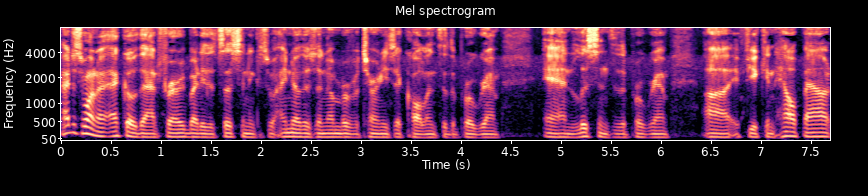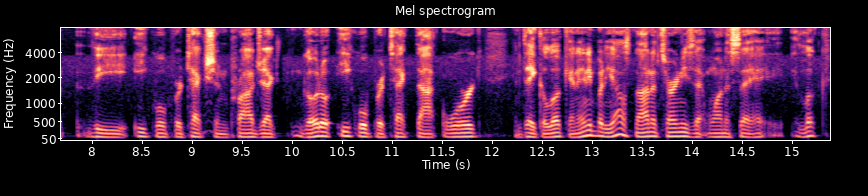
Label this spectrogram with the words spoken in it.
I just want to echo that for everybody that's listening because I know there's a number of attorneys that call into the program and listen to the program. Uh, if you can help out the Equal Protection Project, go to equalprotect.org and take a look. And anybody else, non attorneys that want to say, hey, look,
